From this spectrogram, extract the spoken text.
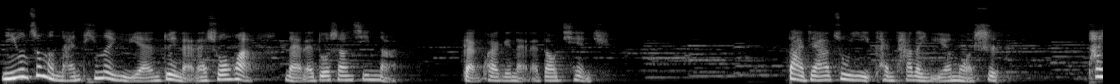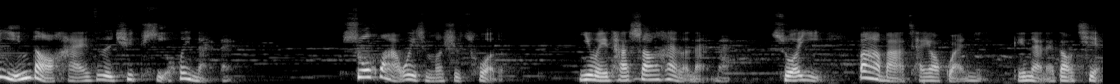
你用这么难听的语言对奶奶说话，奶奶多伤心呐！赶快给奶奶道歉去。大家注意看他的语言模式，他引导孩子去体会奶奶说话为什么是错的，因为他伤害了奶奶，所以爸爸才要管你，给奶奶道歉。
